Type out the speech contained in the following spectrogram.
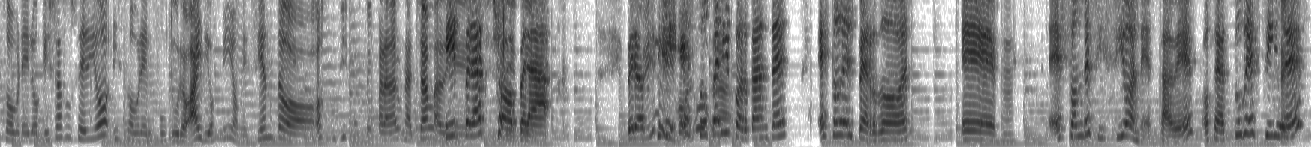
sobre lo que ya sucedió y sobre el futuro. Ay, Dios mío, me siento, estoy para dar una charla de... Chopra. Pero sí, es súper importante esto del perdón. Eh, son decisiones, ¿sabes? O sea, tú decides,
